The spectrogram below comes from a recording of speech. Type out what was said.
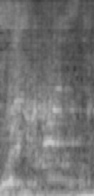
Yes.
